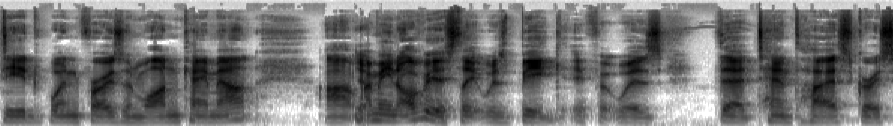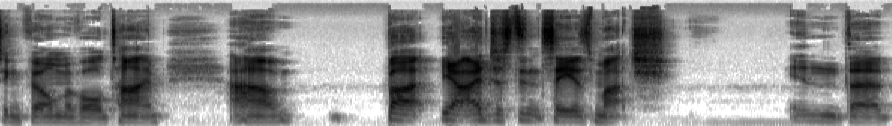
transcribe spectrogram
did when Frozen 1 came out. Um, Yep. I mean, obviously it was big if it was the 10th highest grossing film of all time. Um, but yeah, I just didn't see as much in the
